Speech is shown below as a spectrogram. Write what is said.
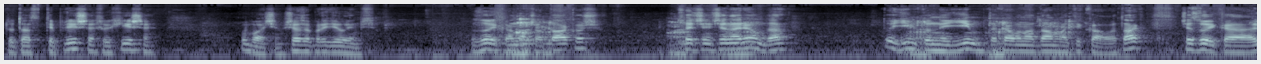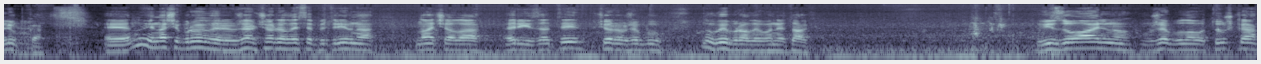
тут тепліше, сухіше. Побачимо, зараз оприділимося. Зойка наша також. Все чинчинарем? Да? То їм, то не їм. Така вона дама цікава, так? Чи Зойка, Любка. Е, ну і наші бройлери вже вчора Леся Петрівна почала різати. Вчора вже був, ну вибрали вони так. Візуально вже була отушка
